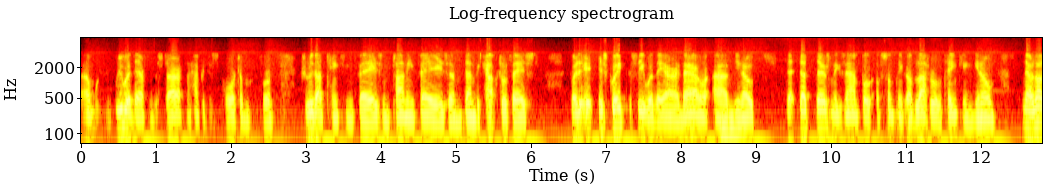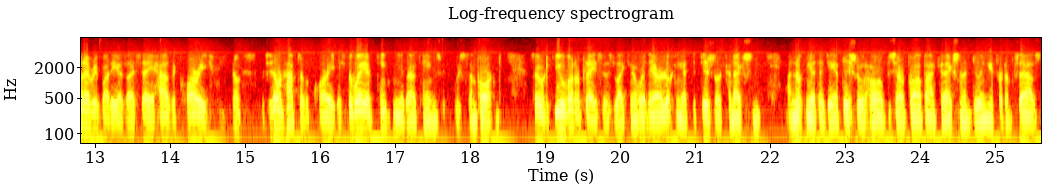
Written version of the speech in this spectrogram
Um, we were there from the start and happy to support them for through that thinking phase and planning phase and then the capital phase. But it, it's great to see where they are now, and you know that, that there's an example of something of lateral thinking. You know, now not everybody, as I say, has a quarry. You know, but you don't have to have a quarry. It's the way of thinking about things which is important. So you have other places like you know where they are looking at the digital connection and looking at the digital hubs or broadband connection and doing it for themselves.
